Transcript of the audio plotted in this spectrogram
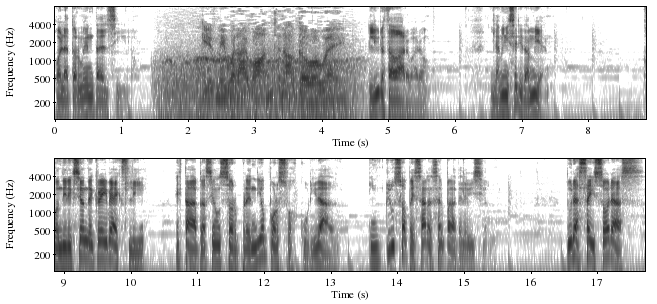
o La Tormenta del Siglo. El libro está bárbaro, y la miniserie también con dirección de Craig Bexley, esta adaptación sorprendió por su oscuridad, incluso a pesar de ser para televisión. Dura seis horas,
